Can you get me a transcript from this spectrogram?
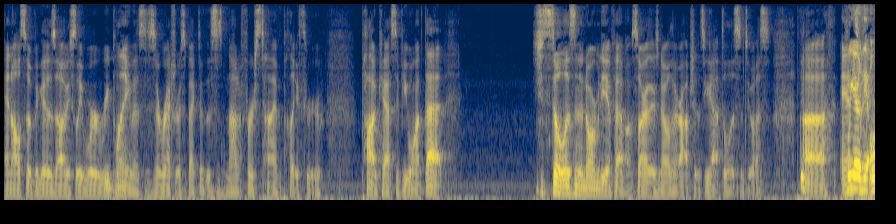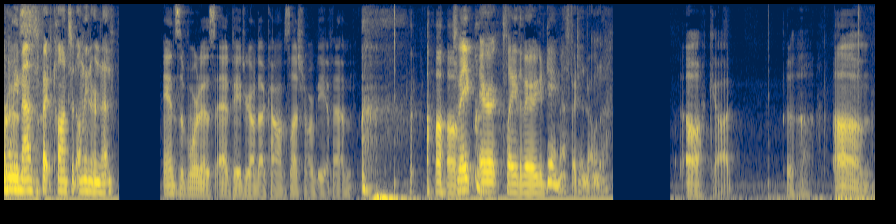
and also because obviously we're replaying this. This is a retrospective. This is not a first time playthrough podcast. If you want that, you should still listen to Normandy FM. I'm sorry, there's no other options. You have to listen to us. Uh, and we are the only us- Mass Effect content on the internet. and support us at patreon.com slash normdfm. To make Eric play the very good game Mass Effect Andromeda. Oh god. Ugh. Um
